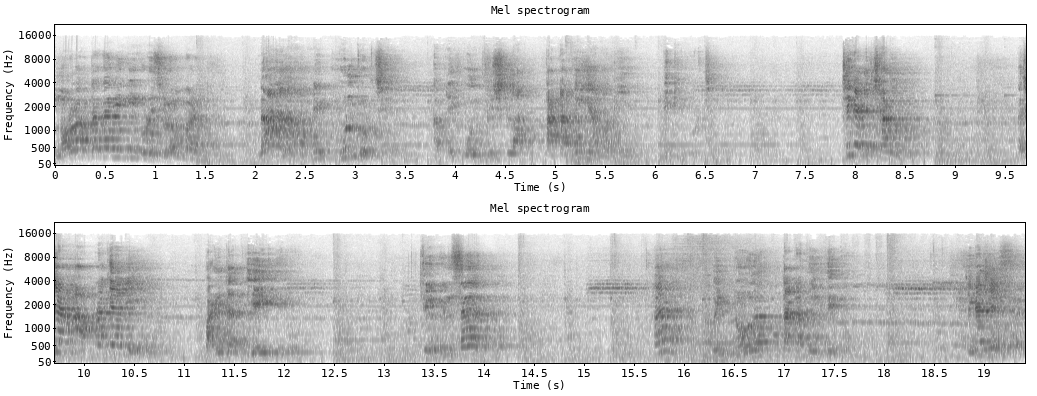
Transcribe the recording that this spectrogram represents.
ন লাখ টাকা বিক্রি করেছিলাম বাড়িটা। না না আপনি ভুল করছেন। আপনি উনত্রিশ লাখ টাকাতেই আমাকে বিক্রি করছেন। ঠিক আছে, ছাড়ুন। আচ্ছা আপনাকে আমি বাড়িটা দিয়েই দেবো। দেবেন, স্যার? হ্যাঁ ওই ন লাখ টাকাতেই দেবো। ঠিক আছে? থ্যাংক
